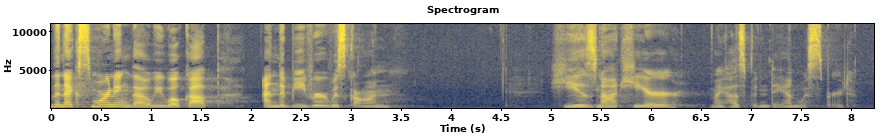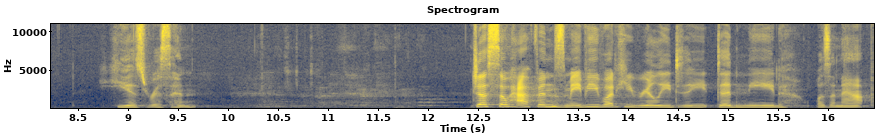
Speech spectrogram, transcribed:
the next morning, though, we woke up and the beaver was gone. He is not here, my husband Dan whispered. He is risen. Just so happens, maybe what he really did need was a nap.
